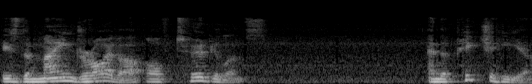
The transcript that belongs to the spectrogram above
is the main driver of turbulence. And the picture here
